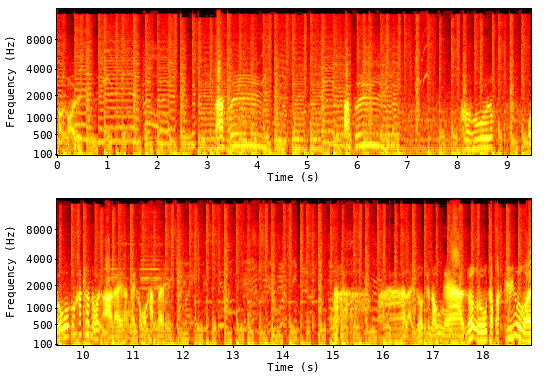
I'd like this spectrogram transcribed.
thôi, khỏi đi. Taxi. Taxi ủa, ủa có khách hết rồi? À đây thằng này không có khách đây. À lại rớt cái nón nga rớt luôn cặp bắt kiến luôn rồi.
